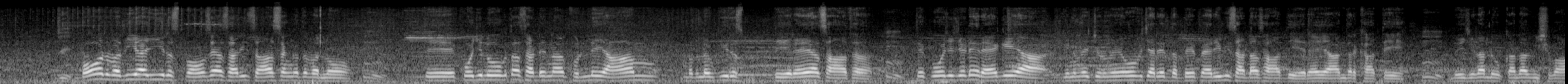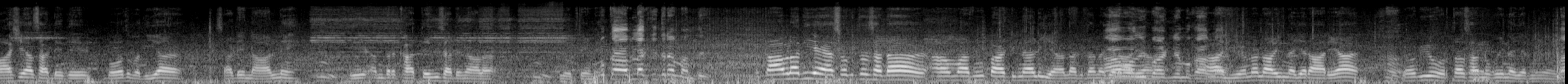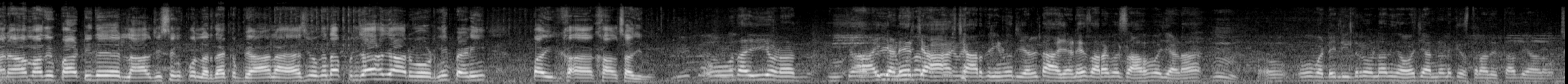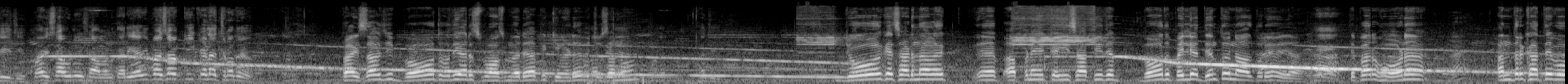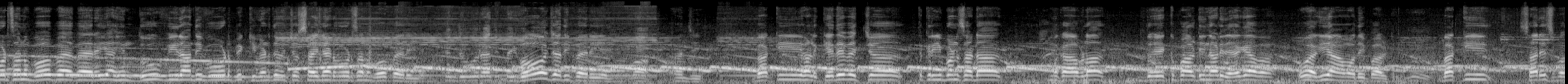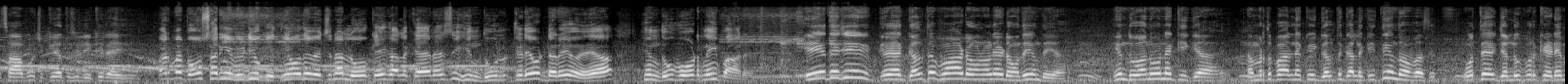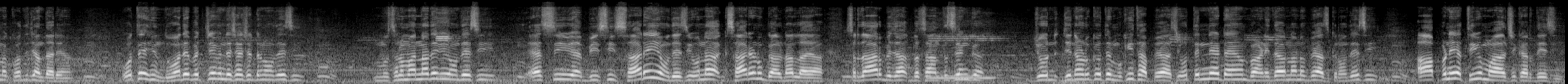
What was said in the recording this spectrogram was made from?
ਜੀ। ਬਹੁਤ ਵਧੀਆ ਜੀ ਰਿਸਪੌਂਸ ਹੈ ਸਾਰੀ ਸਾਧ ਸੰਗਤ ਵੱਲੋਂ। ਤੇ ਕੁਝ ਲੋਕ ਤਾਂ ਸਾਡੇ ਨਾਲ ਖੁੱਲੇ ਆਮ ਮਤਲਬ ਕਿ ਰਿਸ- ਦੇ ਰਹੇ ਆ ਸਾਥ। ਤੇ ਕੁਝ ਜਿਹੜੇ ਰਹਿ ਗਏ ਆ ਗਿਣਵੇਂ ਚੁਣਵੇਂ ਉਹ ਵਿਚਾਰੇ ਦੱਬੇ ਪੈਰੀ ਵੀ ਸਾਡਾ ਸਾਥ ਦੇ ਰਹੇ ਆ ਅੰਦਰ ਖਾਤੇ। ਵੀ ਜਿਹੜਾ ਲੋਕਾਂ ਦਾ ਵਿਸ਼ਵਾਸ ਆ ਸਾਡੇ ਤੇ ਬਹੁਤ ਵਧੀਆ ਸਾਡੇ ਨਾਲ ਨੇ। ਤੇ ਅੰਦਰ ਖਾਤੇ ਵੀ ਸਾਡੇ ਨਾਲ ਖਲੋਤੇ ਨੇ। ਮੁਕਾਬਲਾ ਕਿਧਰ ਮੰਨਦੇ ਹੋ? ਮੁਕਾਬਲਾ ਵੀ ਇਸ ਵਕਤ ਸਾਡਾ ਆਮ ਆਦਮੀ ਪਾਰਟੀ ਨਾਲ ਹੀ ਆ ਲੱਗਦਾ ਨਜ਼ਰ ਆਮ ਆ ਆਦਮੀ ਰਿਹਾ। ਪਾਰਟੀ ਨੇ ਮੁਕਾਬਲਾ। ਹਾਂਜੀ ਉਹਨਾਂ ਨਾਲ ਹੀ ਨਜ਼ਰ ਆ ਰਿਹਾ। ਕਿਉਂਕਿ ਹੋਰ ਤਾਂ ਸਾਨੂੰ ਕੋਈ ਨਜ਼ਰ ਨਹੀਂ ਆਉਂਦਾ ਪਰ ਆਮ ਆਦਮੀ ਪਾਰਟੀ ਦੇ ਲਾਲਜੀਤ ਸਿੰਘ ਭੁੱਲਰ ਦਾ ਇੱਕ ਬਿਆਨ ਆਇਆ ਸੀ ਉਹ ਕਹਿੰਦਾ 50000 ਵੋਟ ਨਹੀਂ ਪੈਣੀ ਭਾਈ ਖਾ- ਖਾਲਸਾ ਜੀ ਨੂੰ। ਉਹ ਤਾਂ ਜੀ ਹੁਣ ਆ ਹੀ ਜਾਣੇ ਚਾਰ ਚਾਰ ਤਰੀਕ ਨੂੰ ਰਿਜ਼ਲਟ ਆ ਜਾਣੇ ਸਾਰਾ ਕੁਝ ਸਾਫ਼ ਹੋ ਜਾਣਾ। ਉਹ- ਉਹ ਵੱਡੇ ਲੀਡਰ ਉਹਨਾਂ ਦੀਆਂ ਉਹ ਜਾਣਨ ਕਿਸ ਤਰ੍ਹਾਂ ਦਿੱਤਾ ਬਿਆਨ। ਜੀ ਜੀ। ਭਾਈ ਸਾਹਿਬ ਨੂੰ ਸ਼ਾਮਲ ਕਰੀਏ। ਜੀ ਭਾਈ ਸਾਹਿਬ ਕੀ ਕਹਿਣਾ ਚਾਹੁੰਦੇ ਹੋ? ਭਾਈ ਸਾਹਿਬ ਜੀ ਬਹੁਤ ਵਧੀਆ ਰਿਸਪੌਂਸ ਮਿਲ ਰਿਹਾ ਭਿੱਖੀਵਿੰਡ ਦੇ ਵਿੱਚੋਂ ਸਾਨੂੰ। ਹਾਂਜੀ। ਜੋ ਕਿ ਸਾਡੇ ਨਾਲ ਆਪਣੇ ਕਈ ਸਾਥੀ ਤੇ ਬਹੁਤ ਪਹਿਲੇ ਦਿਨ ਤੋਂ ਹੀ ਨਾਲ ਤੁਰੇ ਹੋਏ ਆ। ਤੇ ਪਰ ਹੁਣ ਅੰਦਰ ਖਾਤੇ ਵੋਟ ਸਾਨੂੰ ਬਹੁਤ ਪੈ- ਪੈ ਰਹੀ ਆ ਹਿੰਦੂ ਵੀਰਾਂ ਦੀ ਵੋਟ ਭਿੱਖੀਵਿੰਡ ਦੇ ਵਿੱਚੋਂ ਸਾਇਲੈਂਟ ਵੋਟ ਸਾਨੂੰ ਬਹੁਤ ਪੈ ਰਹੀ ਹੈ। ਹਿੰਦੂ ਰਾਜ ਪਈ ਬਹੁਤ ਜ਼ਿਆਦਾ ਪੈ ਰਹੀ ਹੈ। ਜੀ। ਵਾਹ। ਹਾਂਜੀ। ਬਾਕੀ ਹਲਕੇ ਦੇ ਵਿੱਚ ਤਕਰੀਬਨ ਸਾਡਾ ਮੁਕਾਬਲਾ ਦੋ- ਇੱਕ ਪਾਰਟੀ ਨਾਲ ਹੀ ਰਹਿ ਗਿਆ ਵਾ। ਉਹ ਹੈਗੀ ਆਮ ਆਦਮੀ ਪਾਰਟੀ। ਬਾਕੀ ਸਾਰੇ ਸਾਫ਼ ਹੋ ਚੁੱਕੇ ਆ ਤੁਸੀਂ ਦੇਖ ਹੀ ਰਹੇ ਜੀ। ਪਰ ਮੈਂ ਬਹੁਤ ਸਾਰੀਆਂ ਵੀਡੀਓ ਕੀਤੀਆਂ ਉਹਦੇ ਵਿੱਚ ਨਾ ਲੋਕ ਇਹ ਗੱਲ ਕਹਿ ਰਹੇ ਸੀ ਹਿੰਦੂ ਜਿਹੜੇ ਉਹ ਡਰੇ ਹੋਏ ਆ ਹਿੰਦੂ ਵੋਟ ਨਹੀਂ ਪਾ ਰਹੇ। ਇਹ ਤੇ ਜੀ ਗਲਤ ਅਫਵਾਹ ਉਡਾਉਣ ਵਾਲੇ ਉਡਾਉਂਦੇ ਹੁੰਦੇ ਆ। ਹਿੰਦੂਆਂ ਨੂੰ ਉਹਨੇ ਕੀ ਕਿਹਾ? ਅੰਮ੍ਰਿਤਪਾਲ ਨੇ ਕੋਈ ਗਲਤ ਗੱਲ ਕੀਤੀ ਹਿੰਦੂਆਂ ਵਾਸਤੇ ਉੱਥੇ ਜੱਲੂਪੁਰ ਖੇੜੇ ਮੈਂ ਖੁਦ ਜਾਂਦਾ ਰਿਹਾ। ਉੱਥੇ ਹਿੰਦੂਆਂ ਦੇ ਬੱਚੇ ਵੀ ਨਸ਼ਾ ਛੱਡਣ ਆਉਂਦੇ ਸੀ। ਮੁਸਲਮਾਨਾਂ ਦੇ ਵੀ ਆਉਂਦੇ ਸੀ। ਐਸਸੀ ਬੀਸੀ ਸਾਰੇ ਹੀ ਆਉਂਦੇ ਸੀ। ਉਹਨਾਂ ਸਾਰਿਆਂ ਨੂੰ ਗੱਲ ਨਾਲ ਲਾਇਆ। ਸਰਦਾਰ ਬਸੰਤ ਸਿੰਘ ਜੋ ਜਿਨ੍ਹਾਂ ਨੂੰ ਕਿ ਉੱਥੇ ਮੁਖੀ ਥਾਪਿਆ ਸੀ ਉਹ ਤਿੰਨੇ ਟਾਈਮ ਬਾਣੀ ਦਾ ਉਹਨਾਂ ਨੂੰ ਅਭਿਆਸ ਕਰਾਉਂਦੇ ਸੀ। ਆਪਣੇ ਹੱਥੀਂ ਉਹ ਮਾਲਸ਼ ਕਰਦੇ ਸੀ।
